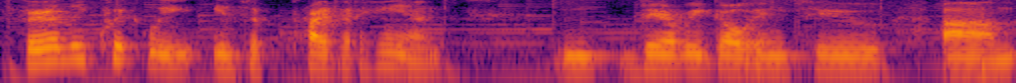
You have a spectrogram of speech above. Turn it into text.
fairly quickly into private hands. There we go into um,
